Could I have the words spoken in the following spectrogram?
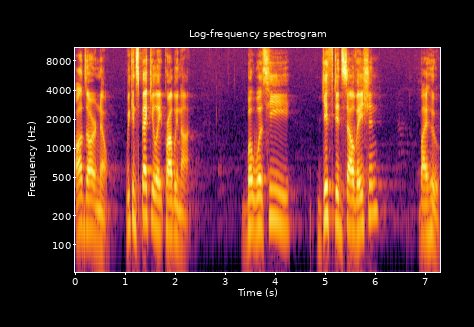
Odds are no. We can speculate, probably not. But was he gifted salvation? By who?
